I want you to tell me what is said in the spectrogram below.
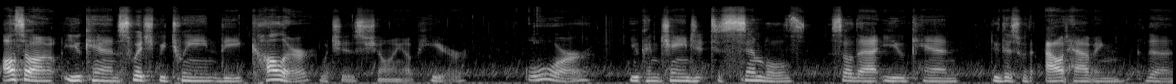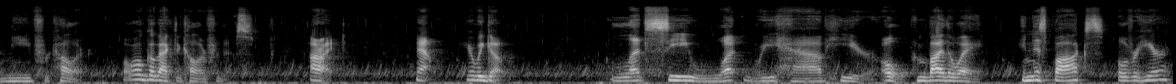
Also, you can switch between the color, which is showing up here, or you can change it to symbols so that you can do this without having the need for color. But we'll go back to color for this. All right, now here we go. Let's see what we have here. Oh, and by the way, in this box over here,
